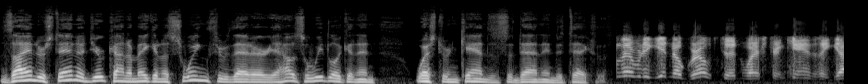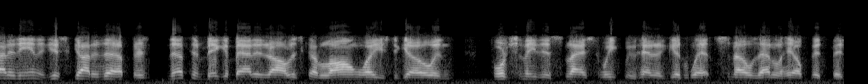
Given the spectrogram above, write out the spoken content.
as I understand it, you're kind of making a swing through that area. How's the wheat looking in western Kansas and down into Texas? Never did get no growth to it in western Kansas. They got it in and just got it up. There's nothing big about it at all. It's got a long ways to go. And fortunately, this last week we've had a good wet snow. That'll help it, but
